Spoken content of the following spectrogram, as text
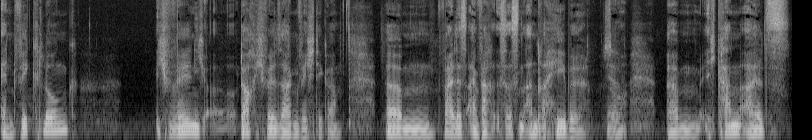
Kulturentwicklung, ich will nicht, doch, ich will sagen wichtiger ähm, weil es einfach, es ist ein anderer Hebel. So, ja. ähm, ich kann als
